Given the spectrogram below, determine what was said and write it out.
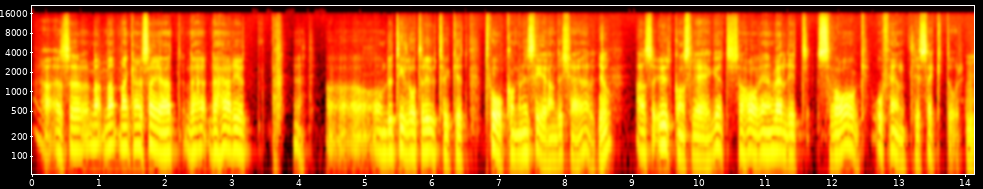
Ja, alltså, man, man, man, kan ju säga att det här, det här är ju, om du tillåter uttrycket, två kommunicerande kärl. Ja. Alltså utgångsläget så har vi en väldigt svag offentlig sektor. Mm.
